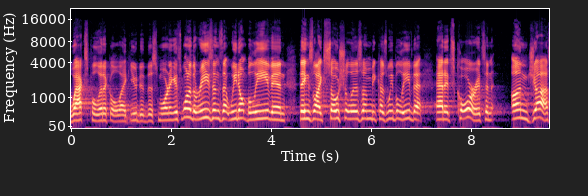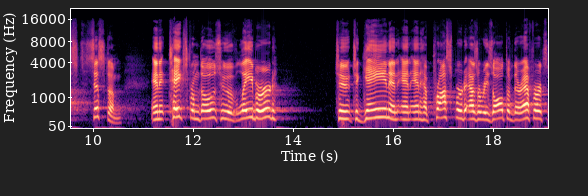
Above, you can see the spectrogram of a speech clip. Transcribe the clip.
wax political like you did this morning. It's one of the reasons that we don't believe in things like socialism because we believe that at its core it's an unjust system and it takes from those who have labored to, to gain and, and, and have prospered as a result of their efforts,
